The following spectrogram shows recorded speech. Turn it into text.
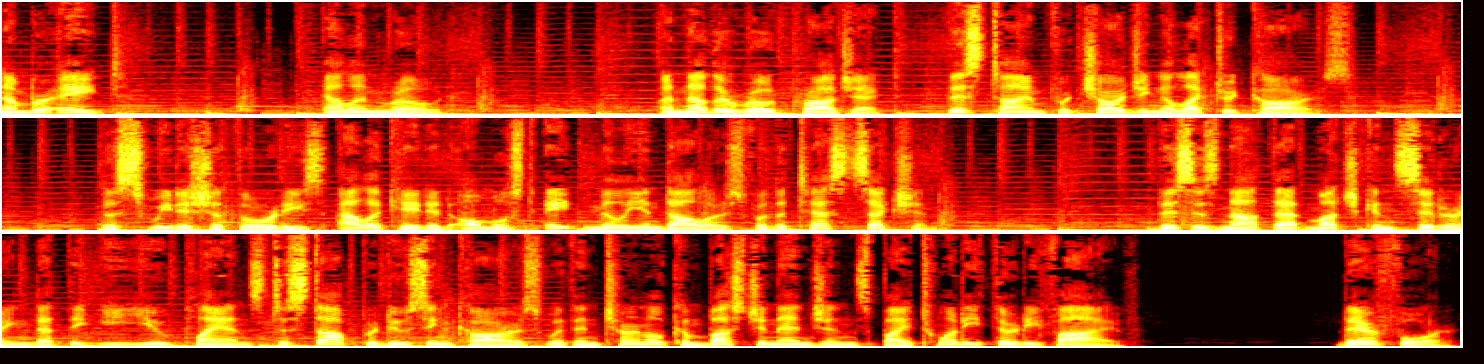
Number 8. Elonroad. Another road project, this time for charging electric cars. The Swedish authorities allocated almost $8 million for the test section. This is not that much considering that the EU plans to stop producing cars with internal combustion engines by 2035. Therefore,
